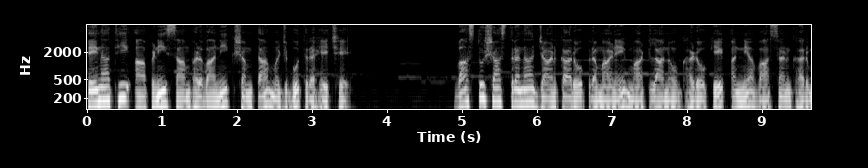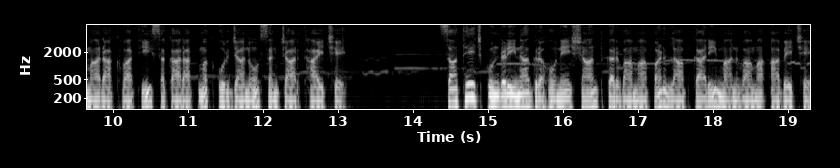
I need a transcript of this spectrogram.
તેનાથી આપણી સાંભળવાની ક્ષમતા મજબૂત રહે છે. વાસ્તુશાસ્ત્રના જાણકારો પ્રમાણે માટલાનો ઘડો કે અન્ય વાસણ ઘરમાં રાખવાથી સકારાત્મક ઉર્જાનો સંચાર થાય છે. સાથે જ કુંડળીના ગ્રહોને શાંત કરવામાં પણ લાભકારી માનવામાં આવે છે.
